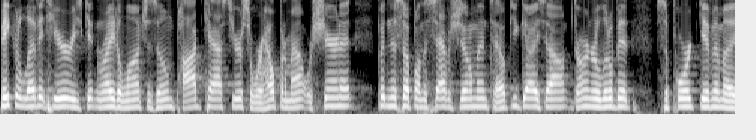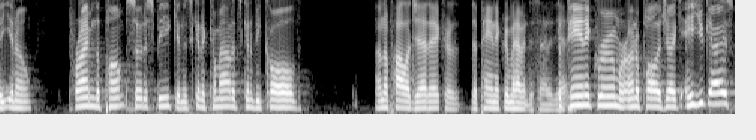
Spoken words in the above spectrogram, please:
Baker Levitt here. He's getting ready to launch his own podcast here, so we're helping him out. We're sharing it, putting this up on the Savage Gentleman to help you guys out, garner a little bit support, give him a you know, prime the pump, so to speak. And it's going to come out. It's going to be called Unapologetic or the panic room. I haven't decided yet. the. Panic Room or Unapologetic. Hey, you guys,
